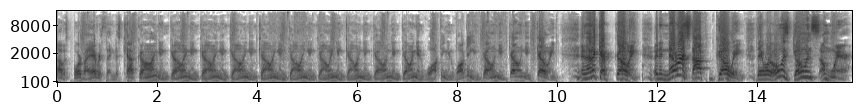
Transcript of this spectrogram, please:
I was bored by everything. Just kept going and going and going and going and going and going and going and going and going and going and walking and walking and going and going and going. And then it kept going. And it never stopped going. They were always going somewhere.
